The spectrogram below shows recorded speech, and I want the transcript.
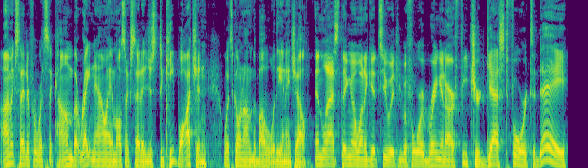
I'm excited for what's to come. But right now, I am also excited just to keep watching what's going on in the bubble with the NHL. And last thing I want to get to with you before we bring in our featured guest for today,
